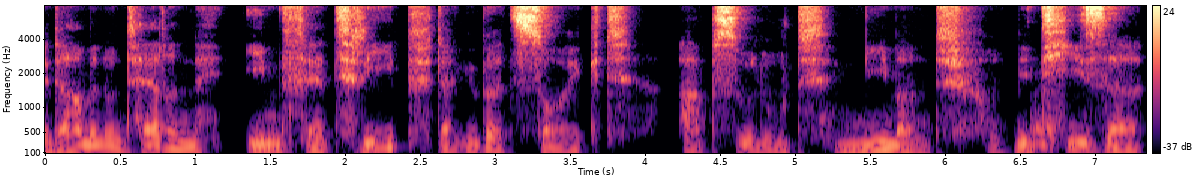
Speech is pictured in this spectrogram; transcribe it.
Meine Damen und Herren, im Vertrieb, da überzeugt absolut niemand. Und mit dieser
